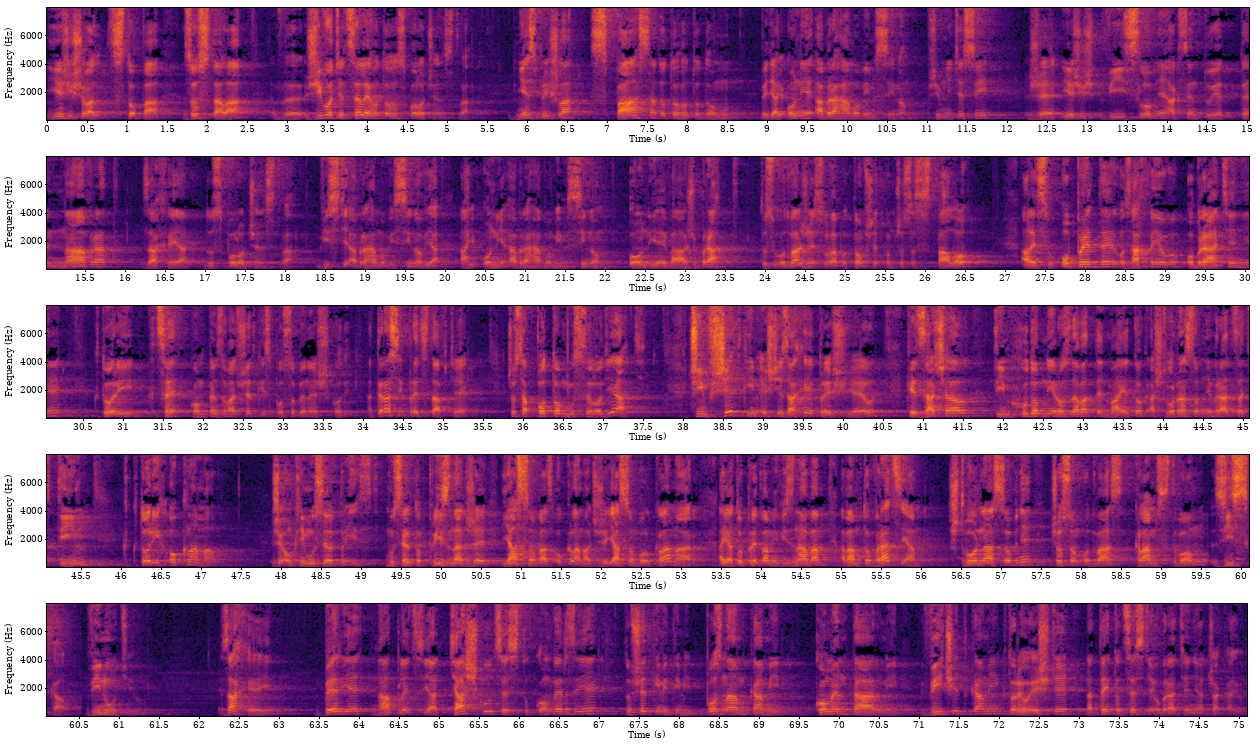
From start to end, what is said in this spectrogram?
Ježišova stopa zostala v živote celého toho spoločenstva. Dnes prišla spása do tohoto domu, veď aj on je Abrahámovým synom. Všimnite si, že Ježiš výslovne akcentuje ten návrat Zacheja do spoločenstva vy ste Abrahamovi synovia, aj on je Abrahamovým synom, on je váš brat. To sú odvážne slova po tom všetkom, čo sa stalo, ale sú opreté o Zachajovo obrátenie, ktorý chce kompenzovať všetky spôsobené škody. A teraz si predstavte, čo sa potom muselo diať. Čím všetkým ešte Zachej prešiel, keď začal tým chudobný rozdávať ten majetok a štvornásobne vrácať tým, ktorých oklamal že on k nim musel prísť. Musel to priznať, že ja som vás oklamal, čiže ja som bol klamár a ja to pred vami vyznávam a vám to vraciam štvornásobne, čo som od vás klamstvom získal, vynútil. Zachej berie na plecia ťažkú cestu konverzie so všetkými tými poznámkami, komentármi, výčitkami, ktoré ho ešte na tejto ceste obrátenia čakajú.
